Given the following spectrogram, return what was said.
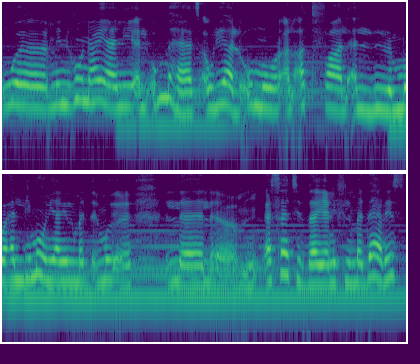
ومن هنا يعني الأمهات أولياء الأمور الأطفال المعلمون يعني المد... الأساتذة يعني في المدارس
